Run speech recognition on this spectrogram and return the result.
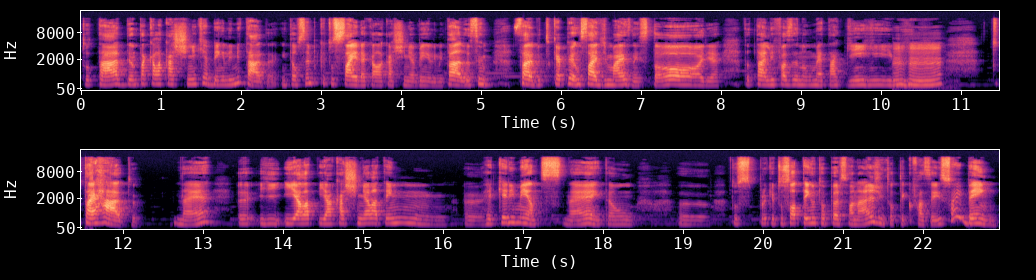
tu tá dentro daquela caixinha que é bem limitada. Então, sempre que tu sai daquela caixinha bem limitada, você, sabe, tu quer pensar demais na história, tu tá ali fazendo um metagame, uhum. tu tá errado, né? E, e, ela, e a caixinha, ela tem uh, requerimentos, né? Então, uh, tu, porque tu só tem o teu personagem, então tem que fazer isso aí bem,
